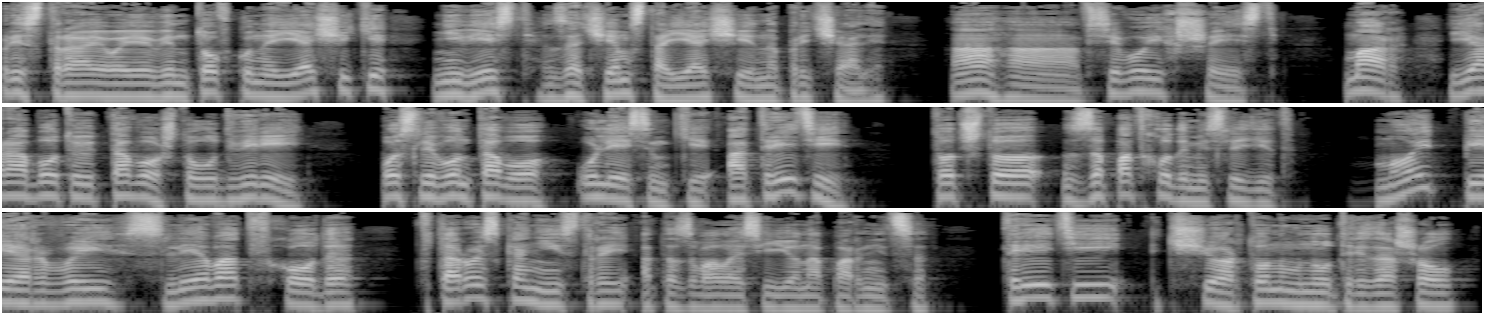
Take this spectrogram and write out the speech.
пристраивая винтовку на ящики, невесть, зачем стоящие на причале. «Ага, всего их шесть. Мар, я работаю того, что у дверей. После вон того, у лесенки. А третий — тот, что за подходами следит». «Мой первый, слева от входа. Второй с канистрой», — отозвалась ее напарница. «Третий, черт, он внутрь зашел».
